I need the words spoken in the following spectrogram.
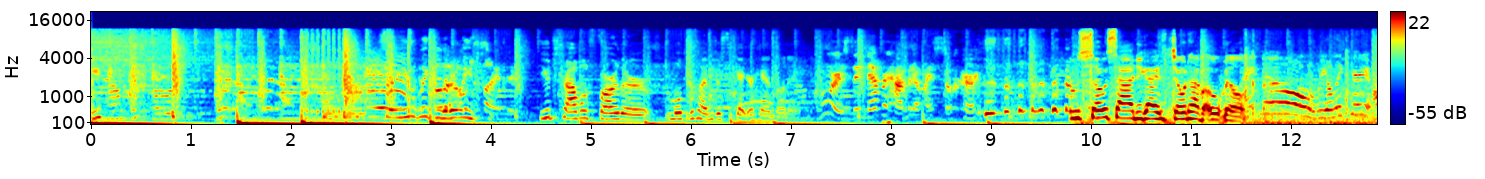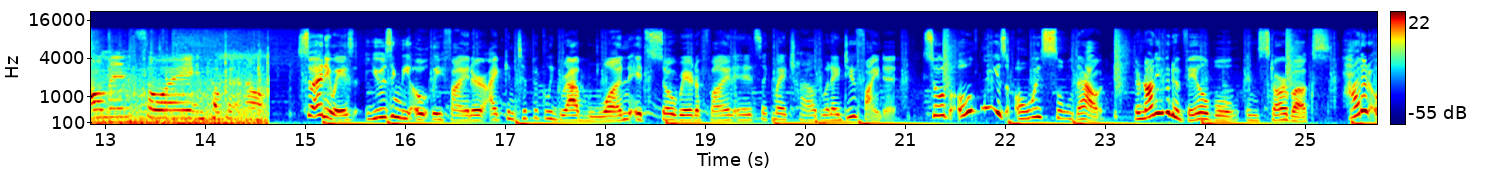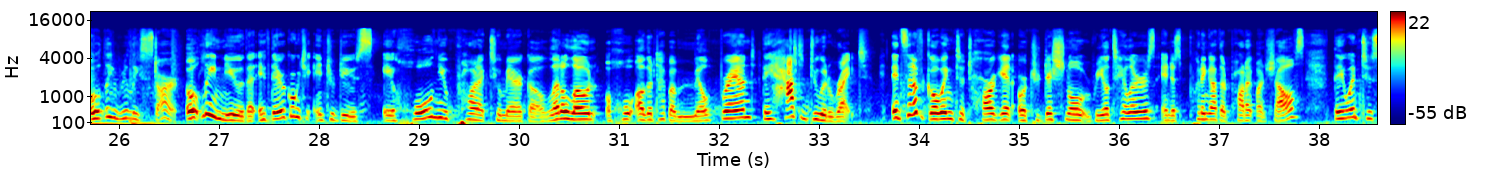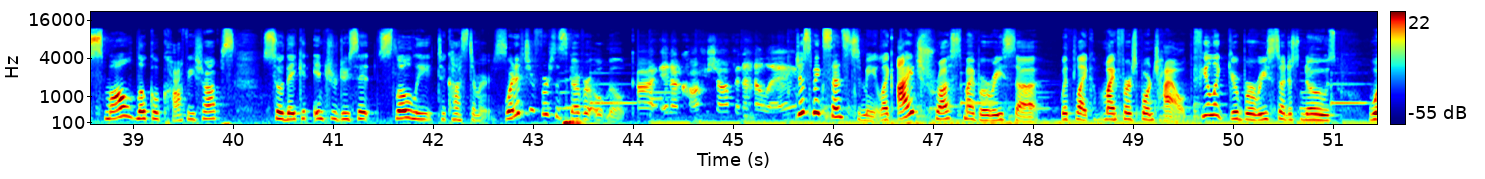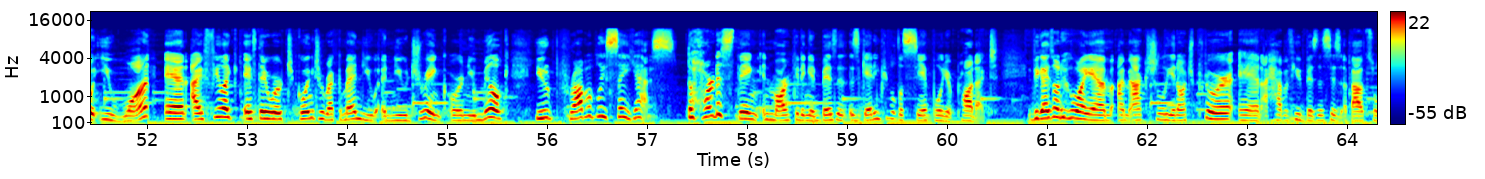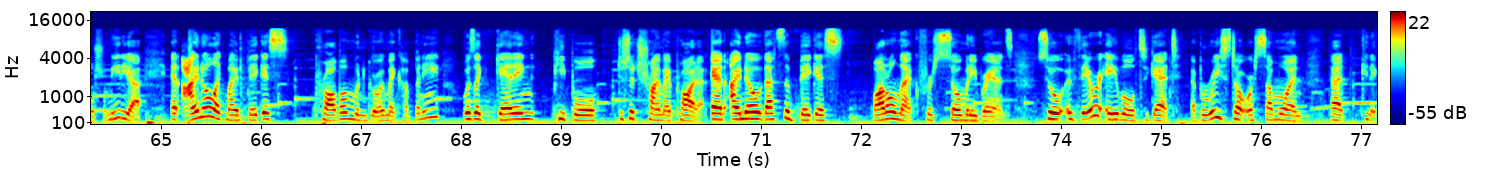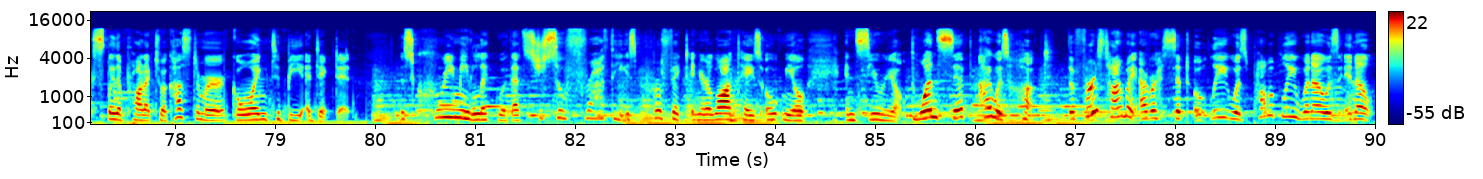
Literally Find you traveled farther multiple times just to get your hands on it. Of course, they never have it at my store. I'm so sad you guys don't have oat milk. No, we only carry almond, soy, and coconut milk. So anyways, using the Oatly finder, I can typically grab one. It's so rare to find and it's like my child when I do find it. So if Oatly is always sold out, they're not even available in Starbucks, how did Oatly really start? Oatly knew that if they were going to introduce a whole new product to America, let alone a whole other type of milk brand, they had to do it right. Instead of going to Target or traditional retailers and just putting out their product on shelves, they went to small local coffee shops so they could introduce it slowly to customers. Where did you first discover oat milk? uh, in a coffee shop in LA. just makes sense to me. Like I trust my barista with like my firstborn child. I feel like your barista just knows what you want and I feel like if they were going to recommend you a new drink or a new milk, you'd probably say yes. The hardest thing in marketing and business is getting people to sample your product. If you guys don't know who I am, I'm actually an entrepreneur and I have a few businesses about social media and I know like my biggest problem when growing my company was like getting people just to try my product. And I know that's the biggest bottleneck for so many brands. So if they were able to get a barista or someone that can explain the product to a customer, going to be addicted. This creamy liquid that's just so frothy is perfect in your lattes, oatmeal, and cereal. One sip, I was hooked. The first time I ever sipped Oatly was probably when I was in a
